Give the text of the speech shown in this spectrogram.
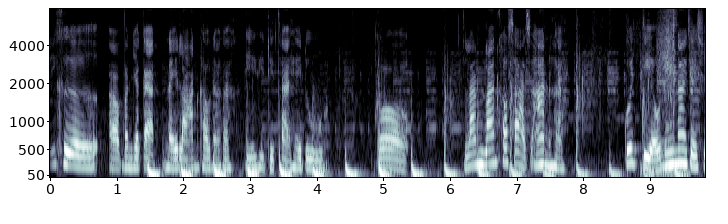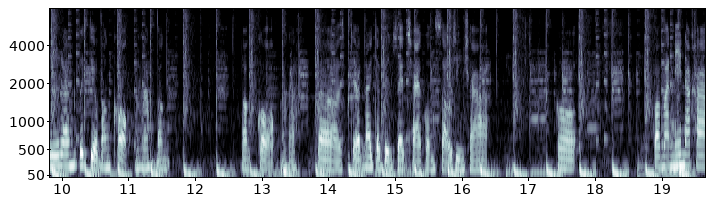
นี่คืออบรรยากาศในร้านเขานะคะ ที่พี่ทิศถ่ายให้ดู ก็ร้านร้านเขาสะอาดสะอ้านนะคะก๋วยเตี๋ยวนี่น่าจะชื่อร้านก๋วยเตี๋ยวบางกอกนะคะบางบางกอกนะคะ ก็จะน่าจะเป็นแฟรนไชส์ของเสาชิงช้า ก็ประมาณนี้นะคะ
